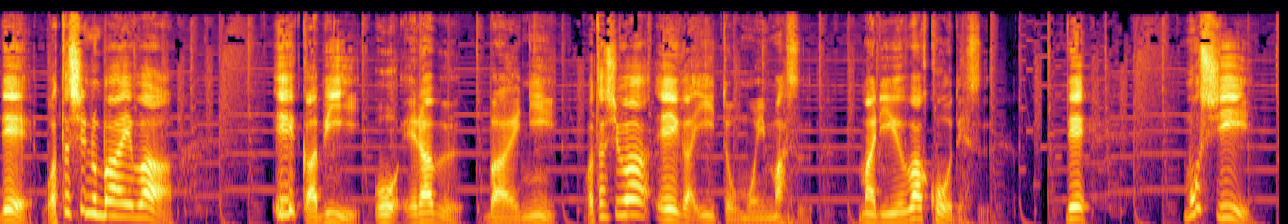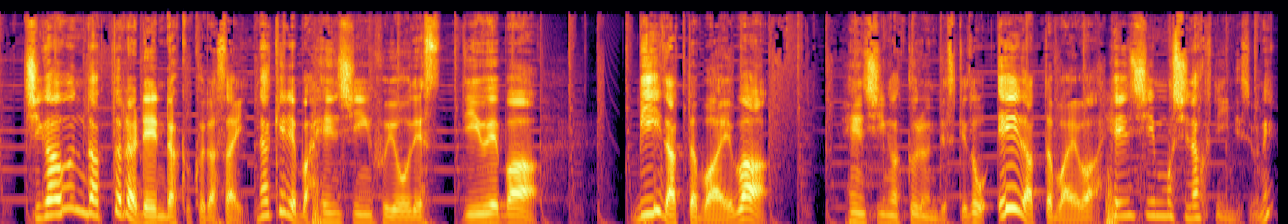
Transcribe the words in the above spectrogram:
で私の場合は A か B を選ぶ場合に私は A がいいと思います。まあ理由はこうです。でもし違うんだったら連絡ください。なければ返信不要ですって言えば B だった場合は返信が来るんですけど A だった場合は返信もしなくていいんですよね。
